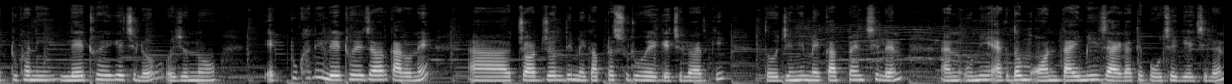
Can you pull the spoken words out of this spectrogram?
একটুখানি লেট হয়ে গেছিল, ওই জন্য একটুখানি লেট হয়ে যাওয়ার কারণে চটজলদি মেকআপটা শুরু হয়ে গেছিল আর কি। তো যিনি মেকআপ ম্যান ছিলেন অ্যান্ড উনি একদম অন টাইমেই জায়গাতে পৌঁছে গিয়েছিলেন।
